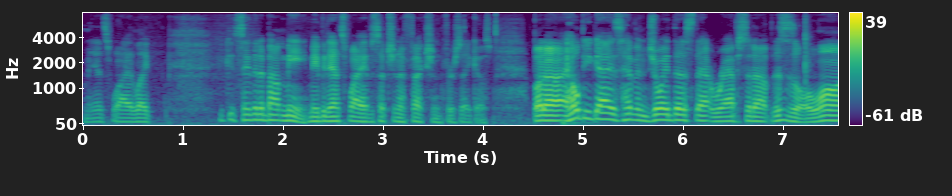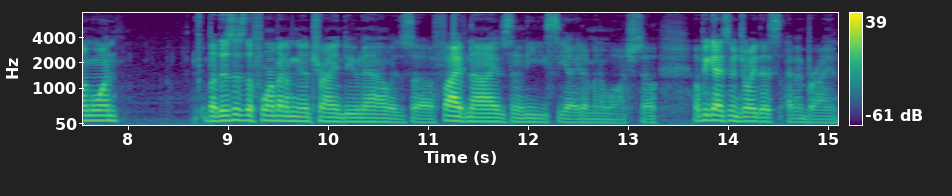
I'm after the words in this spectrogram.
I mean, that's why I like. You could say that about me. Maybe that's why I have such an affection for Seikos. But uh, I hope you guys have enjoyed this. That wraps it up. This is a long one, but this is the format I'm going to try and do now: is uh, five knives and an EDC item and a watch. So hope you guys have enjoyed this. I've been Brian.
